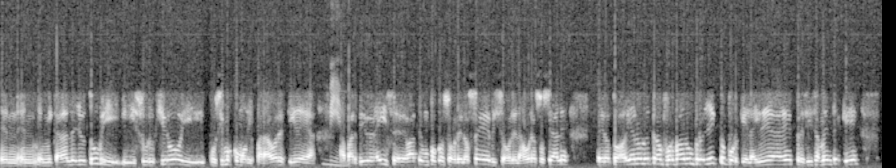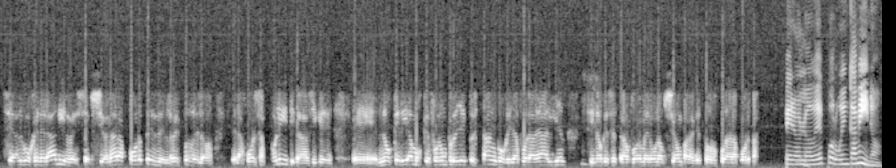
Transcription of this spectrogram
en, en, mi canal de YouTube y, surgió y pusimos como disparador esta idea. A partir de ahí se debate un poco sobre los CEP y sobre las obras sociales, pero todavía no lo he transformado en un proyecto porque la idea es precisamente que sea algo general y recepcionar aportes del resto de, los, de las fuerzas políticas. Así que eh, no queríamos que fuera un proyecto estanco, que ya fuera de alguien, sino que se transforme en una opción para que todos puedan aportar. Pero lo ve por buen camino.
